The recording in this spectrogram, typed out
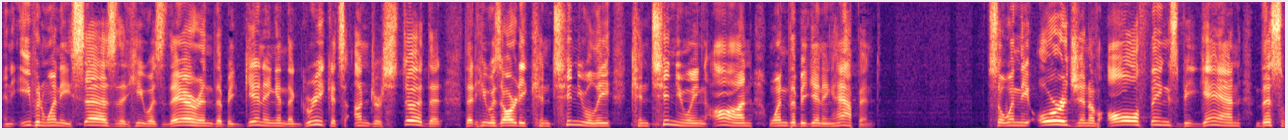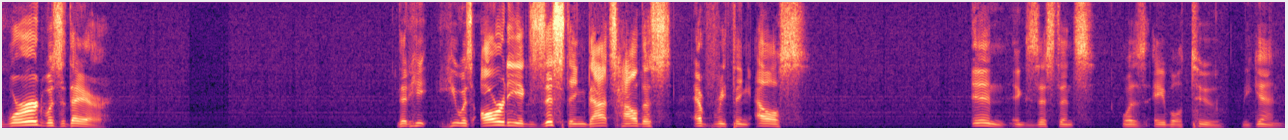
And even when he says that he was there in the beginning, in the Greek, it's understood that, that he was already continually continuing on when the beginning happened. So when the origin of all things began, this word was there that he, he was already existing. That's how this everything else in existence was able to begin.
